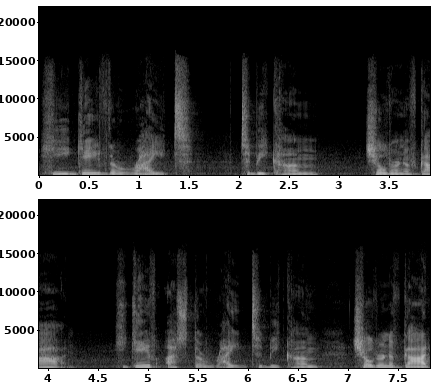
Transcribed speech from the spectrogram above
he gave the right to become children of God. He gave us the right to become children of God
